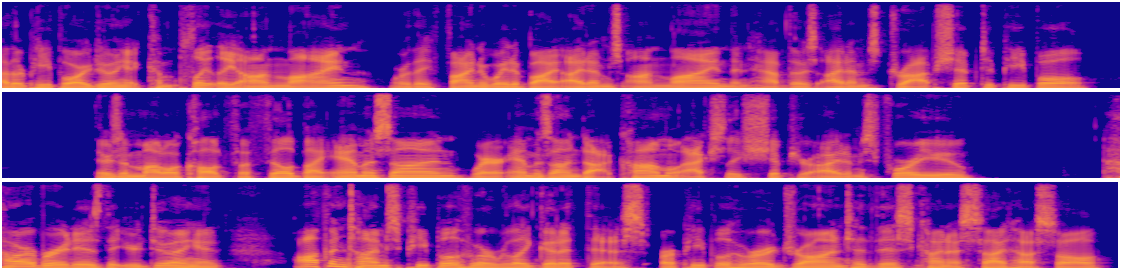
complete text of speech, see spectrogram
Other people are doing it completely online, where they find a way to buy items online, then have those items drop shipped to people. There's a model called Fulfilled by Amazon, where Amazon.com will actually ship your items for you. However, it is that you're doing it, oftentimes people who are really good at this or people who are drawn to this kind of side hustle,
